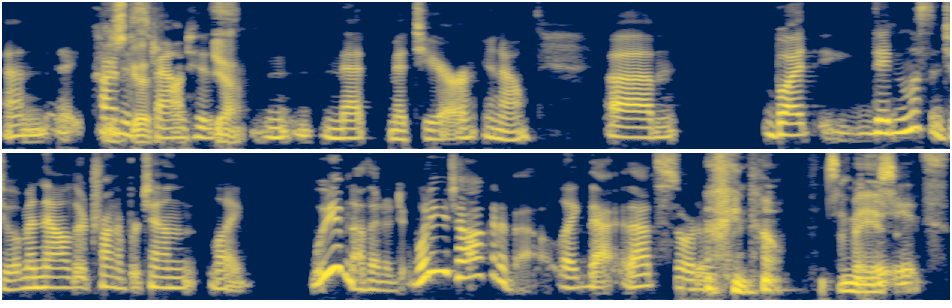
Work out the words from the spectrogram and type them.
and kind He's of good. found his yeah. met métier. You know, um, but they didn't listen to him. And now they're trying to pretend like we have nothing to do. What are you talking about? Like that, that's sort of, I know. It's amazing. it's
